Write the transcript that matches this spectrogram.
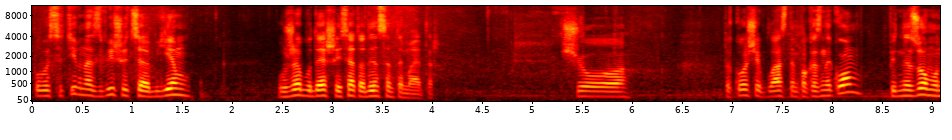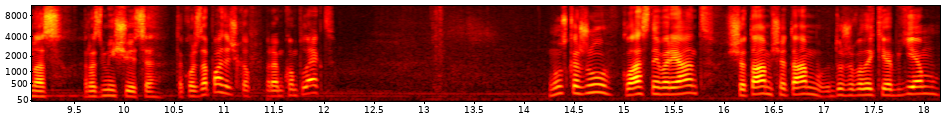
По висоті в нас збільшується об'єм, вже буде 61 см. Що також є класним показником. Під низом у нас розміщується також запасочка, ремкомплект. Ну, скажу, класний варіант. Що там, що там, дуже великий об'єм,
